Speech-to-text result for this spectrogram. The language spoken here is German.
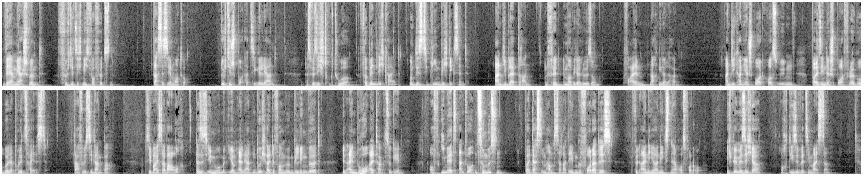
Wer mehr schwimmt, fürchtet sich nicht vor Pfützen. Das ist ihr Motto. Durch den Sport hat sie gelernt, dass für sie Struktur, Verbindlichkeit und Disziplin wichtig sind. Angie bleibt dran und findet immer wieder Lösungen, vor allem nach Niederlagen. Angie kann ihren Sport ausüben, weil sie in der Sportfördergruppe der Polizei ist. Dafür ist sie dankbar. Sie weiß aber auch, dass es ihr nur mit ihrem erlernten Durchhaltevermögen gelingen wird, in einen Büroalltag zu gehen. Auf E-Mails antworten zu müssen, weil das im Hamsterrad eben gefordert ist, wird eine ihrer nächsten Herausforderungen. Ich bin mir sicher, auch diese wird sie meistern.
